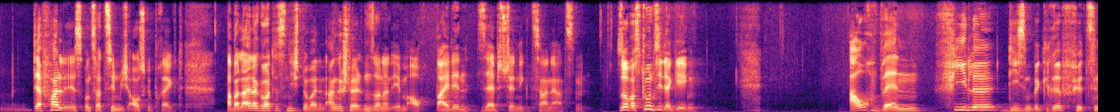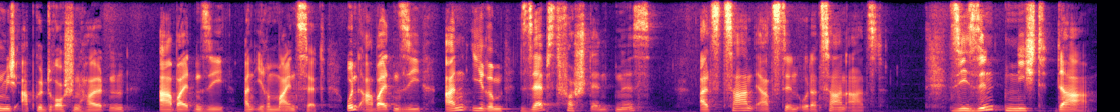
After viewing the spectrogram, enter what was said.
der Fall ist und zwar ziemlich ausgeprägt. Aber leider Gottes nicht nur bei den Angestellten, sondern eben auch bei den selbstständigen Zahnärzten. So, was tun sie dagegen? Auch wenn viele diesen Begriff für ziemlich abgedroschen halten, arbeiten sie an ihrem Mindset und arbeiten sie an ihrem Selbstverständnis als Zahnärztin oder Zahnarzt. Sie sind nicht da,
